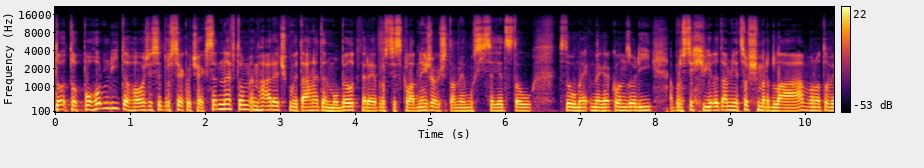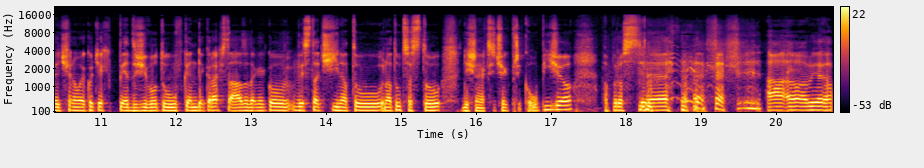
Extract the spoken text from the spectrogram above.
to, to pohodlí toho, že si prostě jako člověk sedne v tom MHDčku, vytáhne ten mobil, který je prostě skladný, že, takže tam nemusí sedět s tou, s tou me- megakonzolí a prostě chvíli tam něco šmrdlá, ono to většinou jako těch pět životů v Candy Crush sáze, tak jako vystačí na tu, na tu cestu, když nějak si člověk přikoupí, že jo, a prostě a, a já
